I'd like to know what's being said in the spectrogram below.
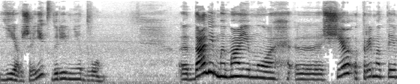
є вже, х дорівнює 2. Е, Далі ми маємо е, ще отримати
